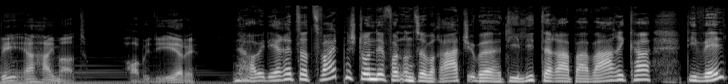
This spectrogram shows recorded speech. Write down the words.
BR Heimat. Habe die Ehre. Habe Ehre zur zweiten Stunde von unserem Ratsch über die Litera Bavarica, die Welt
